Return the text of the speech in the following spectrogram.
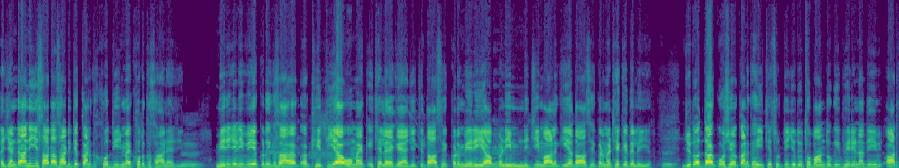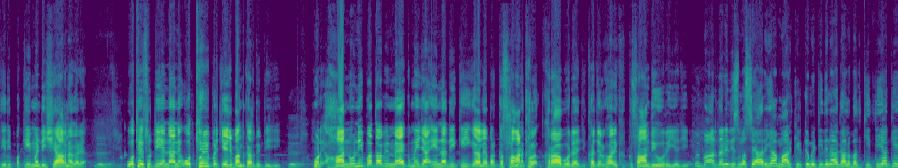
ਏਜੰਡਾ ਨਹੀਂ ਜੀ ਸਾਡਾ ਸਾਡੀ ਤੇ ਕਣਕ ਖੁਦ ਦੀ ਮੈਂ ਖੁਦ ਕਿਸਾਨ ਆ ਜੀ। ਮੇਰੀ ਜਿਹੜੀ 20 ਏਕੜ ਦੀ ਕਿਸਾਨ ਖੇਤੀ ਆ ਉਹ ਮੈਂ ਇੱਥੇ ਲੈ ਕੇ ਆਇਆ ਜੀ ਚ 10 ਏਕੜ ਮੇਰੀ ਆਪਣੀ ਨਿੱਜੀ ਮਾਲਕੀ ਆ 10 ਏਕੜ ਮੈਂ ਠੇਕੇ ਤੇ ਲਈ ਆ। ਜਦੋਂ ਅੱਧਾ ਕੁਛ ਕਣਕ ਇੱਥੇ ਸੁੱਟੀ ਜਦੋਂ ਇੱਥੋਂ ਬੰਦ ਹੋ ਗਈ ਫਿਰ ਇਹਨਾਂ ਦੀ ਆੜਤੀ ਦੀ ਪੱਕੀ ਮੰਡੀ ਸ਼ਿਆਰ ਨਗਰ ਆ ਉੱਥੇ ਸੁੱਟੀ ਇਹਨਾਂ ਨੇ ਉੱਥੇ ਵੀ ਪਰਚੇਜ ਬੰਦ ਕਰ ਦਿੱਤੀ ਜੀ। ਹੁਣ ਸਾਨੂੰ ਨਹੀਂ ਪਤਾ ਵੀ ਮਹਿਕਮੇ ਜਾਂ ਇਹਨਾਂ ਦੀ ਕੀ ਗੱਲ ਹੈ ਪਰ ਕਿਸਾਨ ਖਰਾਬ ਹੋ ਰਿਹਾ ਜੀ ਖੱਜਲ ਖੁਆਰੀ ਕਿਸਾਨ ਦੀ ਹੋ ਰਹੀ ਹੈ ਜੀ। ਕੋਈ ਬਾਰਦਾਨੇ ਦੀ ਸਮੱਸਿਆ ਆ ਰਹੀ ਆ ਮਾਰਕੀਟ ਕਮੇਟੀ ਦੇ ਨਾਲ ਗੱਲਬਾਤ ਕੀਤੀ ਆ ਕਿ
